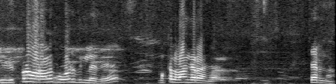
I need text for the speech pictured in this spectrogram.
இது விற்பனை ஓரளவுக்கு ஓடுது இல்லை இது. மக்கள் வாங்குறாங்க. சரிண்ணா.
